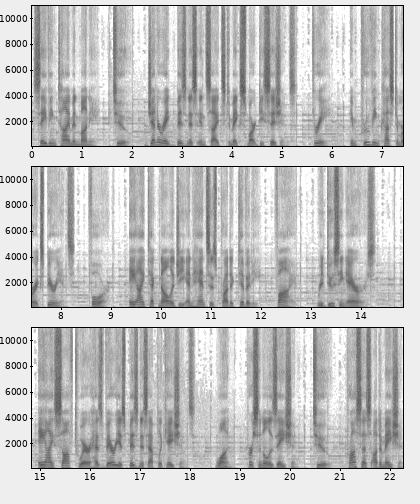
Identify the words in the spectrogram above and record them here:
Saving time and money. 2. Generate business insights to make smart decisions. 3. Improving customer experience. 4. AI technology enhances productivity. 5. Reducing errors. AI software has various business applications. 1. Personalization. 2. Process automation.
